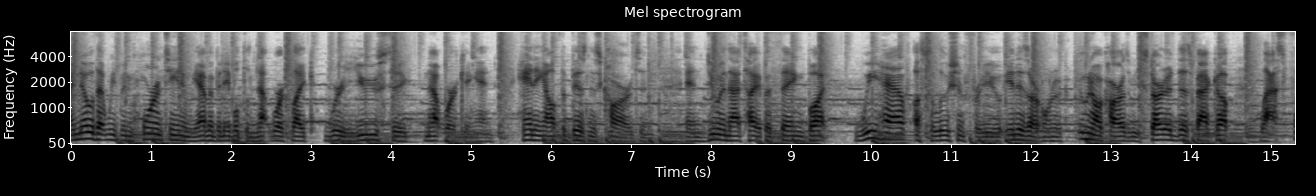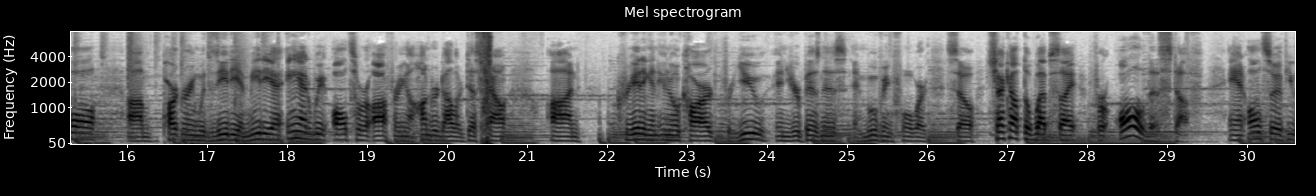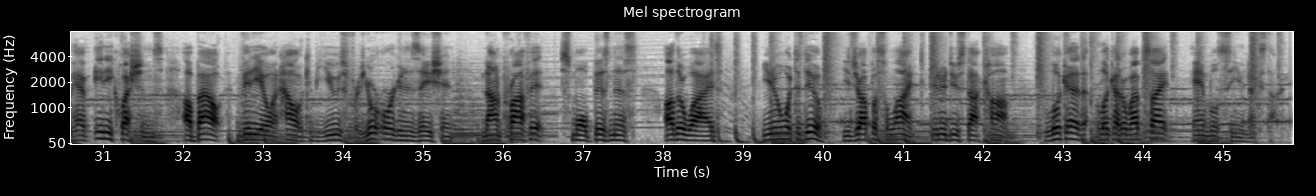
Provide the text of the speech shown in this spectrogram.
I know that we've been quarantined and we haven't been able to network like we're used to networking and handing out the business cards and, and doing that type of thing, but we have a solution for you. It is our own Uno cards. We started this back up last fall, um, partnering with Zedia Media, and we also are offering a $100 discount on creating an Uno card for you and your business and moving forward. So check out the website for all of this stuff. And also if you have any questions about video and how it can be used for your organization, nonprofit, small business, otherwise, you know what to do. You drop us a line, unoduce.com. Look at, look at our website and we'll see you next time.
